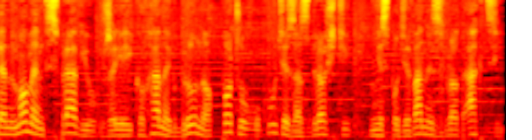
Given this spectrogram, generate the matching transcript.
Ten moment sprawił, że jej kochanek Bruno poczuł ukłucie zazdrości, niespodziewany zwrot akcji.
